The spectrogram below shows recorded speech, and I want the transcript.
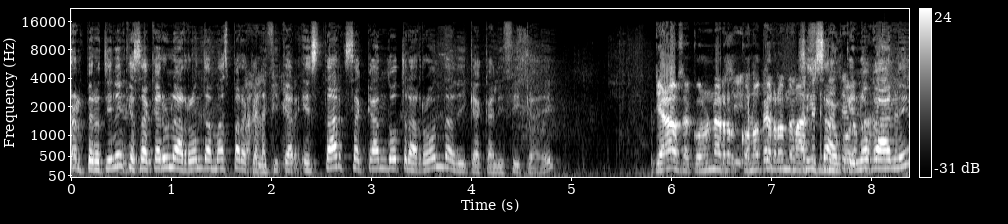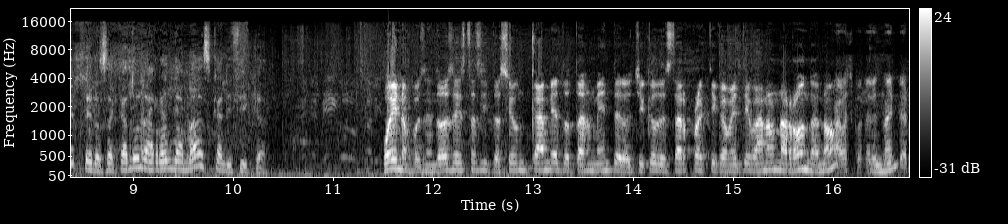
Pero tienen que sacar una ronda más para calificar. Stark sacando otra ronda, Dica, califica, ¿eh? Ya, o sea, con una Sí, con otra ronda más. Sí, aunque no gane, pero sacando una ronda más, califica. Bueno, pues entonces esta situación cambia totalmente. Los chicos de Star prácticamente van a una ronda, ¿no? Aguas con el sniper.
